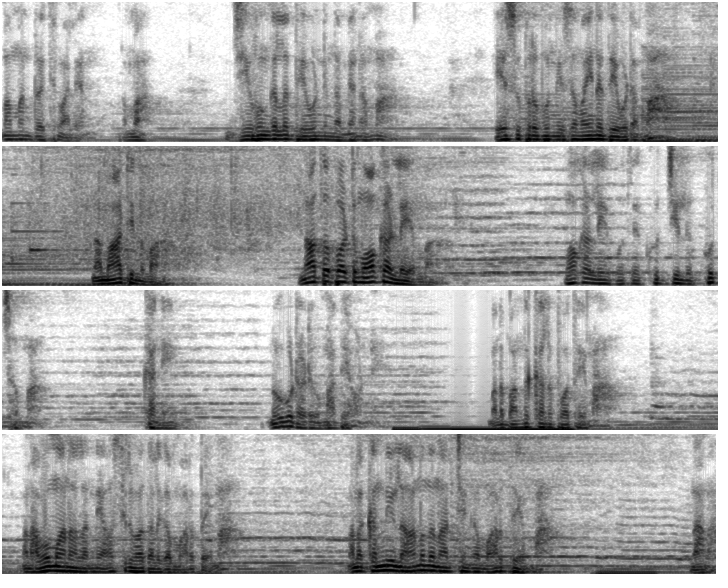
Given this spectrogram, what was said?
మా అమ్మని అమ్మా జీవం గల దేవుణ్ణి నమ్మానమ్మా. యేసుప్రభు నిజమైన దేవుడమ్మా. నా మాటినమ్మా నాతో పాటు మోకాళ్ళేయమ్మా మోకాళ్ళు లేకపోతే కుర్చీలో కూర్చోమ్మా. కానీ నువ్వు కూడా అడుగు మా దేవుణ్ణి. మన బంధకాలు పోతాయమ్మా. మన అవమానాలన్నీ ఆశీర్వాదాలుగా మారతాయమ్మా. మన కన్నీళ్ళు ఆనంద నాట్యంగా మారుతాయమ్మా నానా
